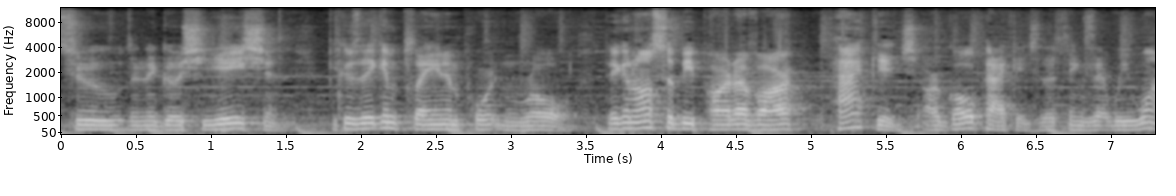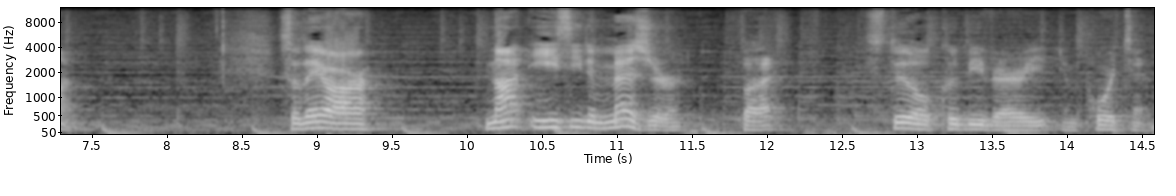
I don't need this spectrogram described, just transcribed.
to the negotiation because they can play an important role. They can also be part of our package, our goal package, the things that we want. So they are not easy to measure, but still could be very important.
